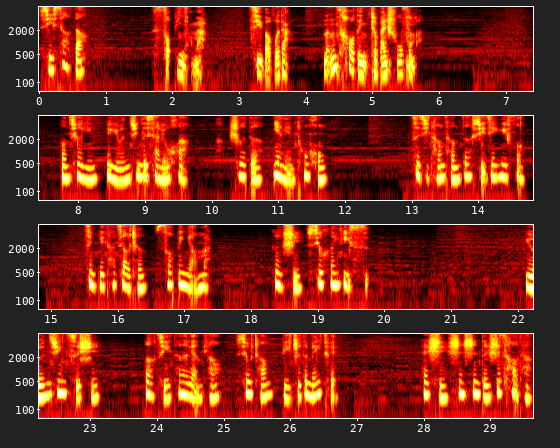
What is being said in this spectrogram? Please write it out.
邪笑道：“骚逼娘们，鸡巴不大，能操得你这般舒服吗？”房秋莹被宇文君的下流话说得艳脸通红。自己堂堂的雪见玉凤，竟被他叫成骚逼娘们，更是羞恨欲死。宇文君此时抱起他那两条修长笔直的美腿，开始深深的日操他。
